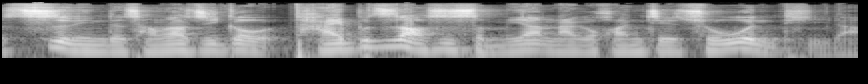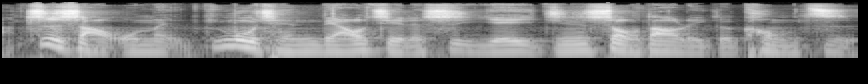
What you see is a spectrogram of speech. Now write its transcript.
适龄的肠道机构还不知道是什么样哪个环节出问题啦，至少我们目前了解的是也已经受到了一个控制。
